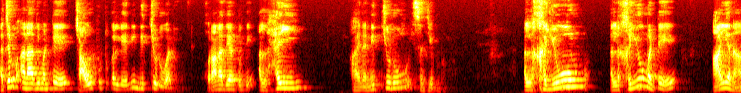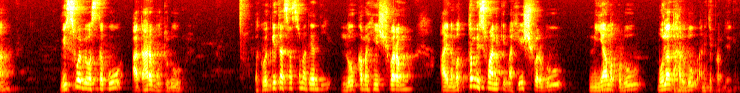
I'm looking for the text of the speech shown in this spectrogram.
అజం అనాదిం అంటే చావు పుట్టుకలు లేని నిత్యుడు అని. ఖురాన్ అదే అంటుంది అల్ హై ఆయన నిత్యుడు సజీవుడు. అల్ ఖయూమ్ అల్ ఖయూమ్ అంటే ఆయన విశ్వ వ్యవస్థకు ఆధారభూతుడు. భగవద్గీత శాస్త్రం అదే అంది. లోకమహేశ్వరం ఆయన మొత్తం విశ్వానికి మహేశ్వరుడు నియామకుడు మూలధారుడు అని చెప్పడం జరిగింది.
